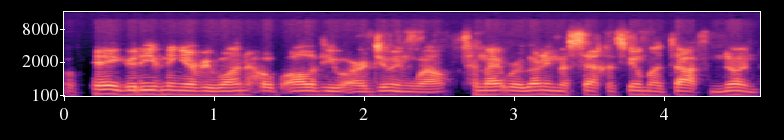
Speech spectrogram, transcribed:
Okay, good evening, everyone. Hope all of you are doing well. Tonight we're learning Maseches Yoma Daf Nun,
